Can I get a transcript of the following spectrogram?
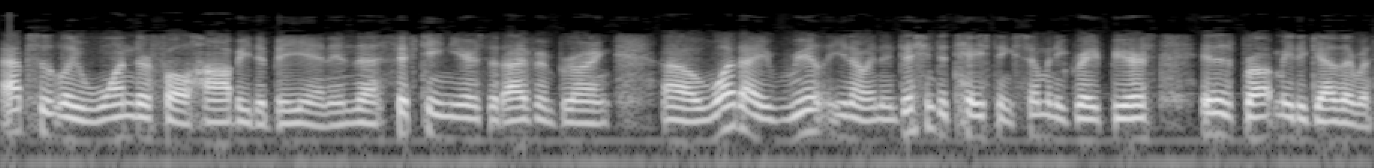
absolutely wonderful hobby to be in. In the 15 years that I've been brewing, uh, what I really, you know, in addition to tasting so many great beers, it has brought me together with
